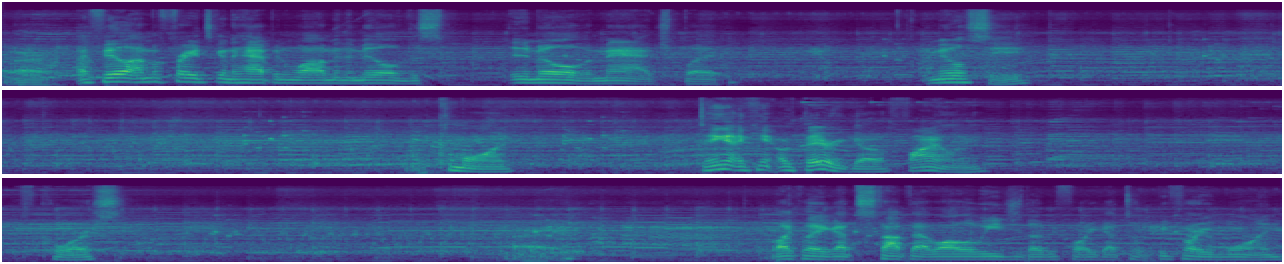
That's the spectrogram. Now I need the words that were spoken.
All right. I feel I'm afraid it's gonna happen while I'm in the middle of this in the middle of a match, but I mean we'll see. Come on. Dang it, I can't. Oh, there we go. Finally. Of course. Luckily, I got to stop that Waluigi, though, before he got to, before he won.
